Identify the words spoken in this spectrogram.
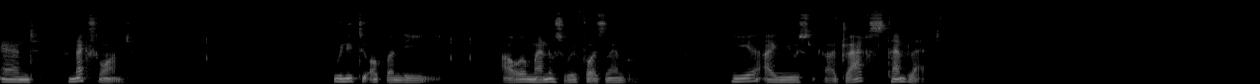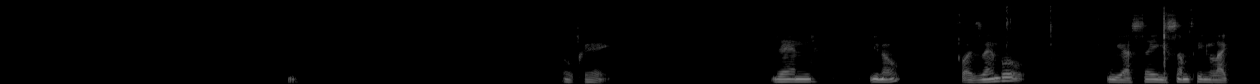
And next one. We need to open the our manuscript for example. Here I use a Drax template. Okay then you know for example we are saying something like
